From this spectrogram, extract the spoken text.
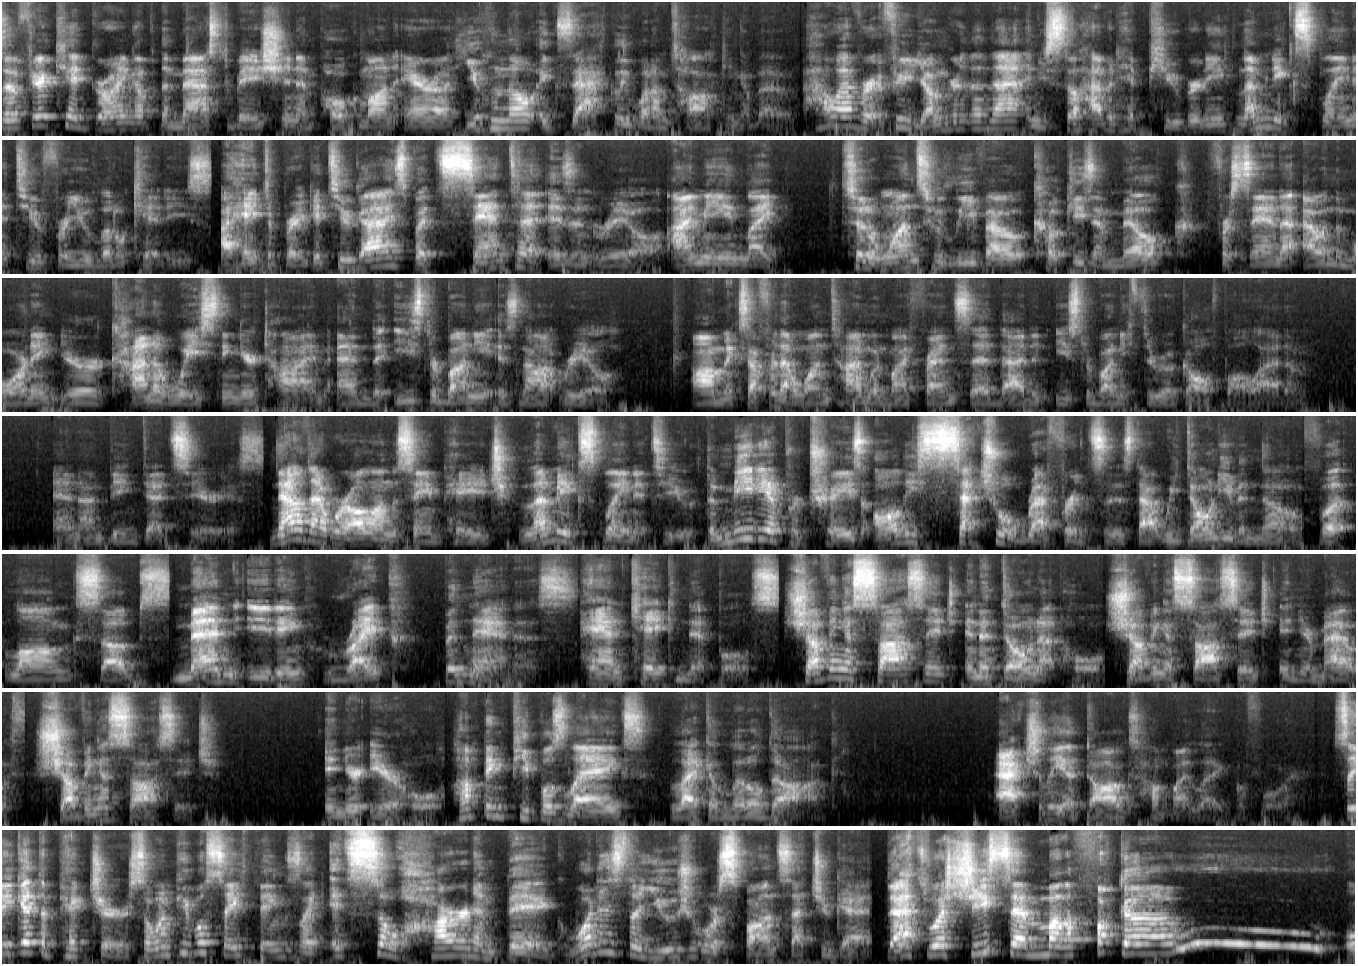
So if you're a kid growing up the masturbation and Pokemon era, you'll know exactly what I'm talking about. However, if you're younger than that and you still haven't hit puberty, let me explain it to you for you little kiddies. I hate to break it to you guys, but Santa isn't real. I mean, like, to the ones who leave out cookies and milk for Santa out in the morning, you're kind of wasting your time, and the Easter Bunny is not real. Um, except for that one time when my friend said that an Easter Bunny threw a golf ball at him. And I'm being dead serious. Now that we're all on the same page, let me explain it to you. The media portrays all these sexual references that we don't even know. Foot long subs, men eating ripe bananas, pancake nipples, shoving a sausage in a donut hole, shoving a sausage in your mouth, shoving a sausage in your ear hole, humping people's legs like a little dog. Actually, a dog's humped my leg before. So you get the picture. So when people say things like, it's so hard and big, what is the usual response that you get? That's what she said, motherfucker! Woo!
